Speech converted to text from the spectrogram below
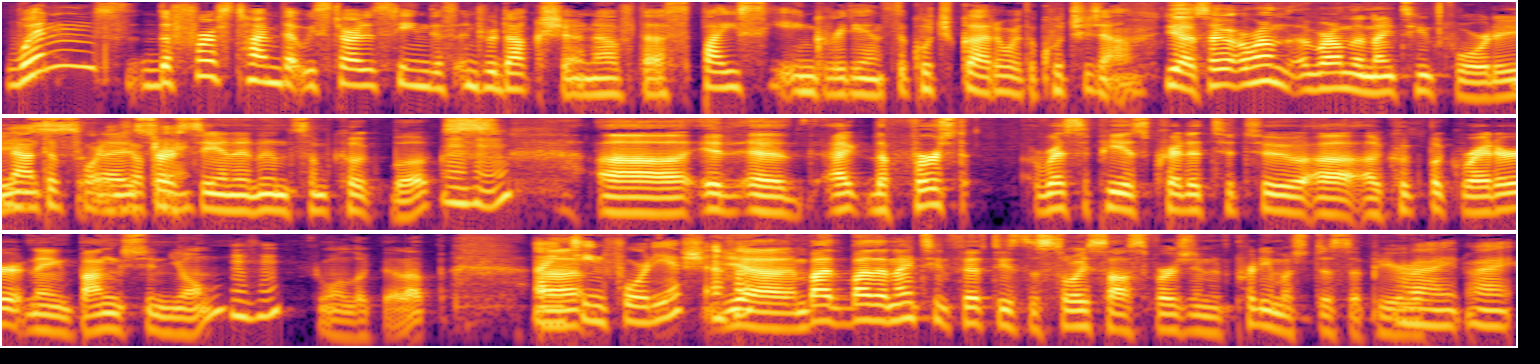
when's the first time that we started seeing this introduction of the spicy ingredients, the gochugaru or the gochujang? Yeah, so around around the 1940s, 1940s, I started okay. Mm-hmm. seeing it in some cookbooks. Uh, it uh, I, the first recipe is credited to uh, a cookbook writer named Bang Shin Yong. If you want to look that up. Uh, 1940ish. Uh-huh. yeah, and by by the 1950s, the soy sauce version had pretty much disappeared. Right, right.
